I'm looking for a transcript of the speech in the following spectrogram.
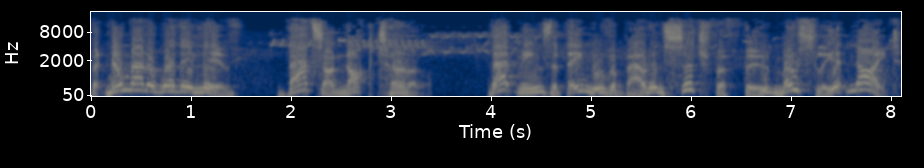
But no matter where they live, bats are nocturnal. That means that they move about and search for food mostly at night.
